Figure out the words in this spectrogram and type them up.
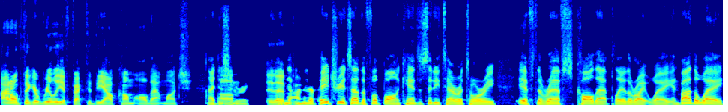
i don't think it really affected the outcome all that much. I disagree. um, I mean, the Patriots have the football in Kansas City territory if the refs call that play the right way. And by the way,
